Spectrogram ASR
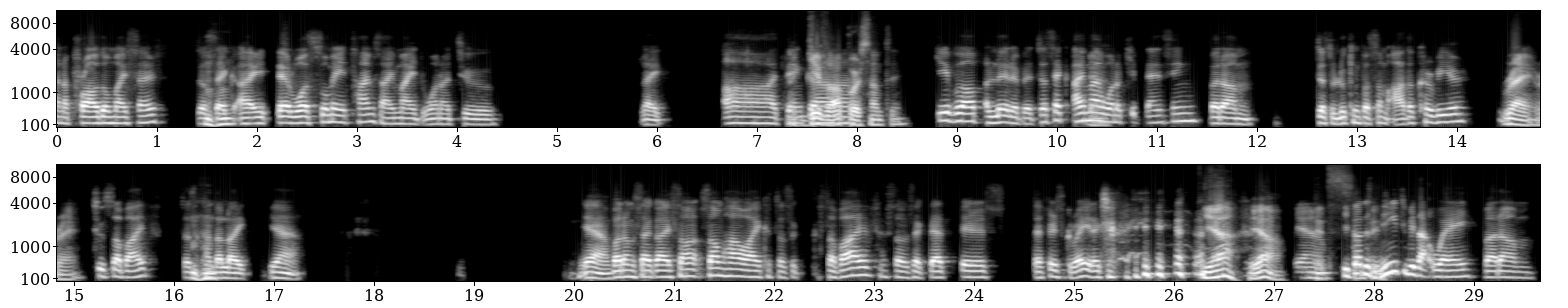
kind of proud of myself. Just like I, there was so many times I might wanted to like, ah, I like think give up uh, or something give up a little bit. Just like I might Yeah. want to keep dancing, but um, just looking for some other career right right to survive. Just Mhm. kind of like yeah, yeah. But I'm like I saw somehow I could just survive. So it's like that feels that feels great actually. yeah yeah yeah. It's It doesn't need to be that way, but um,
